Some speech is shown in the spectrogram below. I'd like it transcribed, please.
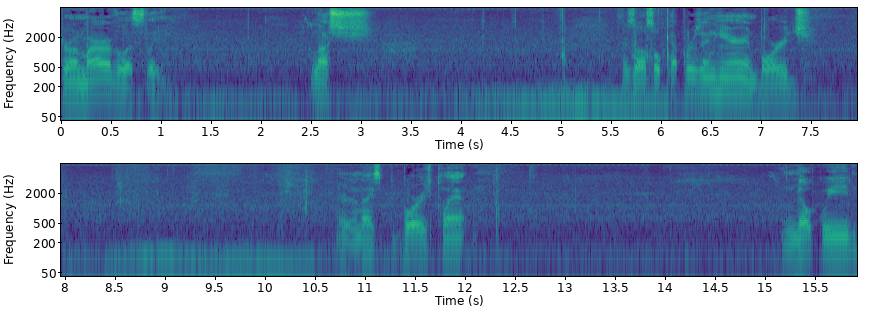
growing marvelously lush there's also peppers in here and borage There's a nice borage plant. And milkweed.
